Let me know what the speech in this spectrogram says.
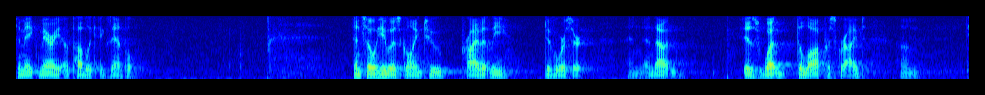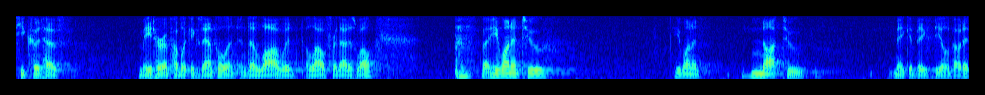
to make Mary a public example. And so he was going to privately divorce her. And, and that is what the law prescribed. Um, he could have made her a public example, and, and the law would allow for that as well. but he wanted to, he wanted not to make a big deal about it.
